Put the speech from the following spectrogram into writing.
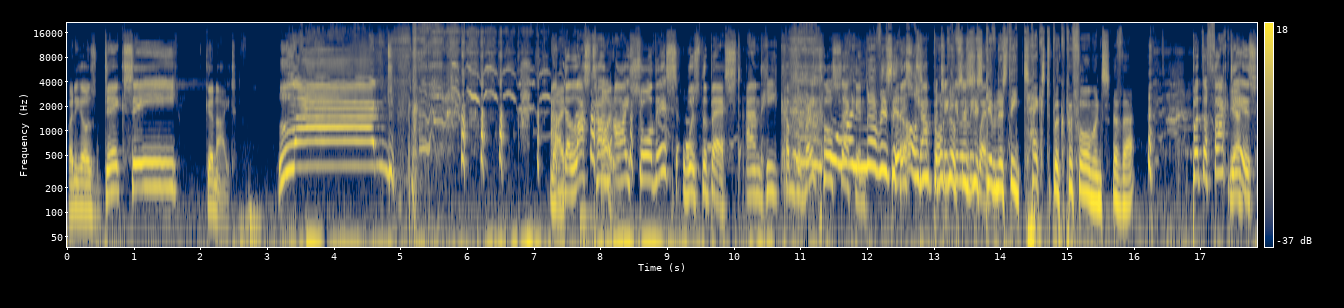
When he goes, Dixie, good night. Land! And Right. the last time Oh. I saw this was the best, and he comes a very oh, close what second. I love is it. This Ozzy chap particularly has just went- given us the textbook performance of that. But the fact Yeah. is,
